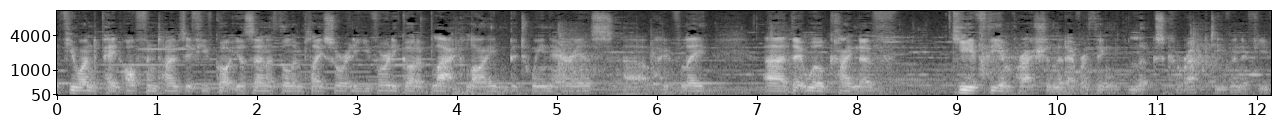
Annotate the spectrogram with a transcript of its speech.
if you underpaint, oftentimes if you've got your zenithal in place already, you've already got a black line between areas, uh, hopefully, uh, that will kind of give the impression that everything looks correct, even if you've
